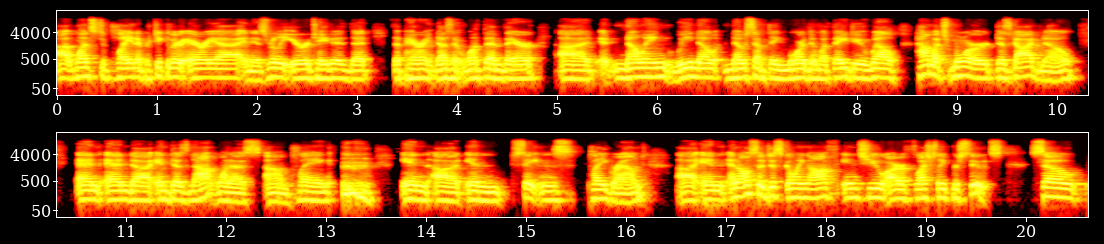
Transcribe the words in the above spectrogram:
uh, wants to play in a particular area and is really irritated that the parent doesn't want them there, uh, knowing we know know something more than what they do. Well, how much more does God know, and and uh, and does not want us um, playing in uh, in Satan's playground, uh, and and also just going off into our fleshly pursuits. So,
